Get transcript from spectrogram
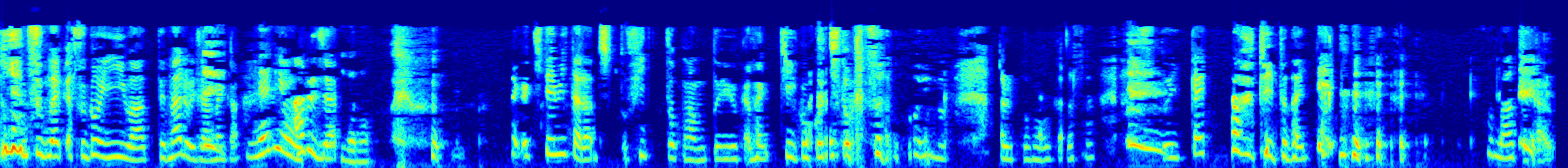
いやつ、なんかすごいいいわってなるじゃん。なんか、何をあるじゃん。着てみたらちょっとフィット感というか、なんか着心地とかさ、そういうのあると思うからさ。ちょっと一回被っていただいて、その後買う。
